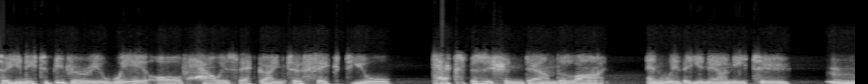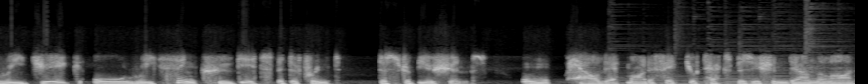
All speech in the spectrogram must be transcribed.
So you need to be very aware of how is that going to affect your tax position down the line and whether you now need to rejig or rethink who gets the different distributions or how that might affect your tax position down the line.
